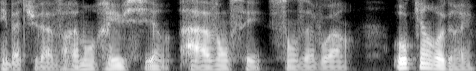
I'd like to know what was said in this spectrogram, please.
eh ben tu vas vraiment réussir à avancer sans avoir aucun regret,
